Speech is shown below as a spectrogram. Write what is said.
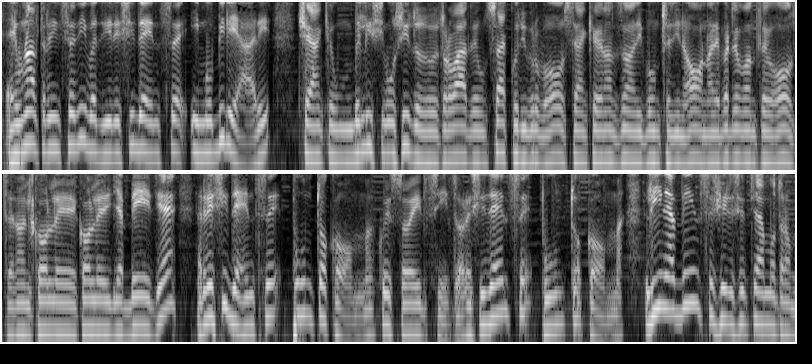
È un'altra iniziativa di residenze immobiliari, c'è anche un bellissimo sito dove trovate un sacco di proposte, anche nella zona di Ponte di Nonna, ne parliamo tante volte, no? il colle, colle degli Abeti, eh? residenze.com, questo è il sito, residenze.com. Linea Vince, ci risentiamo tra un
